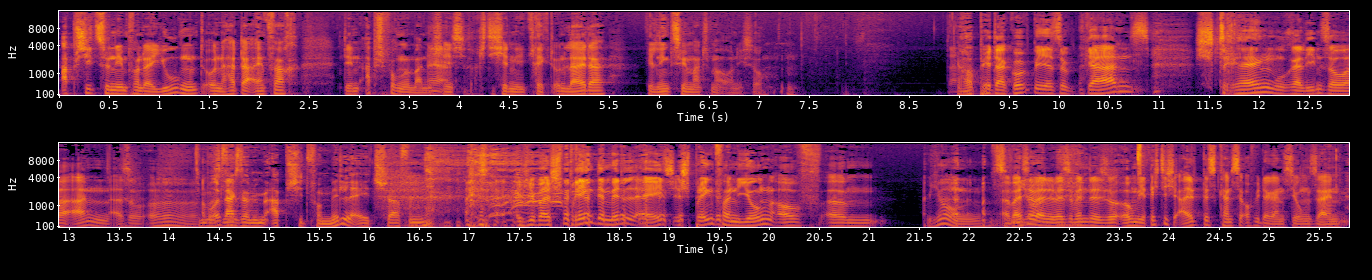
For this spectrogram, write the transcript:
Abschied zu nehmen von der Jugend und hat da einfach den Absprung immer nicht Ja. richtig, hingekriegt. Und leider gelingt es mir manchmal auch nicht so. Hm. Ja, Peter guckt mir jetzt so ganz streng moralinsauer an. Also, oh. Du musst langsam den Abschied vom Middle Age schaffen. ich überspring den Middle Age, ich spring von jung auf ähm, jung. Weißt, du, wenn, weißt du, wenn du so irgendwie richtig alt bist, kannst du auch wieder ganz jung sein.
